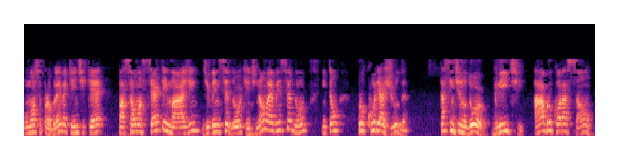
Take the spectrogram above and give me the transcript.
O nosso problema é que a gente quer passar uma certa imagem de vencedor, que a gente não é vencedor. Então, procure ajuda. Está sentindo dor? Grite, abra o coração,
